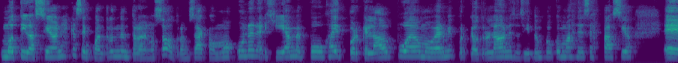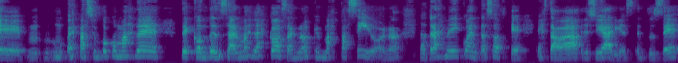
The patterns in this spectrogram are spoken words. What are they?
motivaciones que se encuentran dentro de nosotros, o sea, como una energía me puja y por qué lado puedo moverme y por qué otro lado necesito un poco más de ese espacio, eh, espacio un poco más de, de, condensar más las cosas, ¿no? Que es más pasivo, ¿no? La otra vez me di cuenta, Sof, que estaba, yo soy Aries, entonces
